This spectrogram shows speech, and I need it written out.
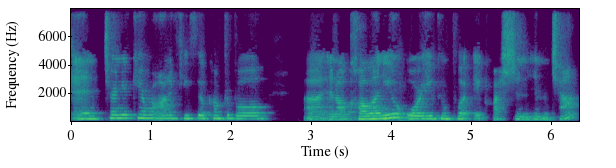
and turn your camera on if you feel comfortable uh, and I'll call on you or you can put a question in the chat.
